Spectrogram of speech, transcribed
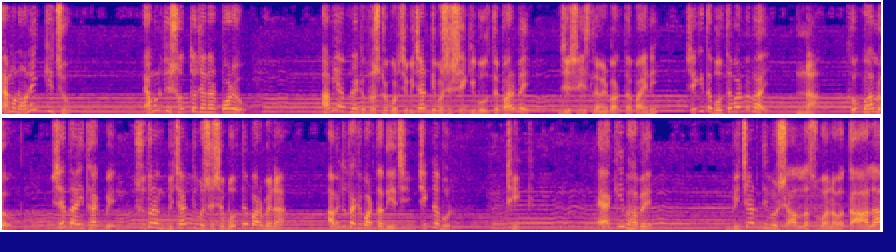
এমন অনেক কিছু। এমনকি সত্য জানার পরেও আমি আপনাকে প্রশ্ন করছি বিচার দিবসে সে কি বলতে পারবে যে সে ইসলামের বার্তা পায়নি সে কি তা বলতে পারবে ভাই না খুব ভালো সে তাই থাকবে সুতরাং বিচার দিবসে সে বলতে পারবে না আমি তো তাকে বার্তা দিয়েছি ঠিক না বল ঠিক একইভাবে বিচার দিবসে আল্লাহ সুবহানাহু ওয়া তাআলা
